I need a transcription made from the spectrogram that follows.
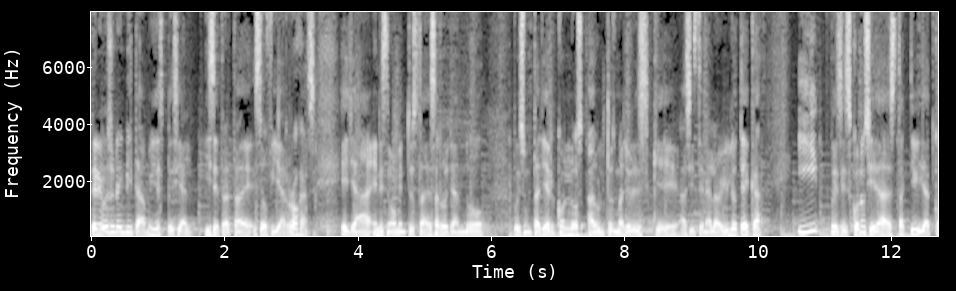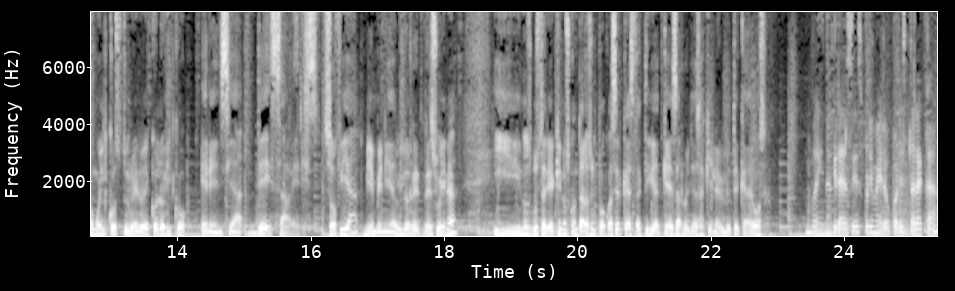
Tenemos una invitada muy especial y se trata de Sofía Rojas. Ella en este momento está desarrollando pues un taller con los adultos mayores que asisten a la biblioteca y pues es conocida esta actividad como el costurero ecológico Herencia de Saberes. Sofía, bienvenida a Bibliored Resuena y nos gustaría que nos contaras un poco acerca de esta actividad que desarrollas aquí en la Biblioteca de Bosa. Bueno, gracias primero por estar acá.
